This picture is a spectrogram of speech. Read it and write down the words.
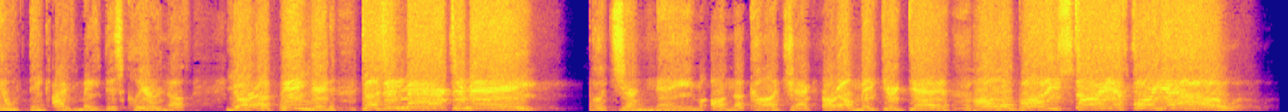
I don't think I've made this clear enough. Your opinion doesn't matter to me! Put your name on the contract or I'll make your dead hollow body stop.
